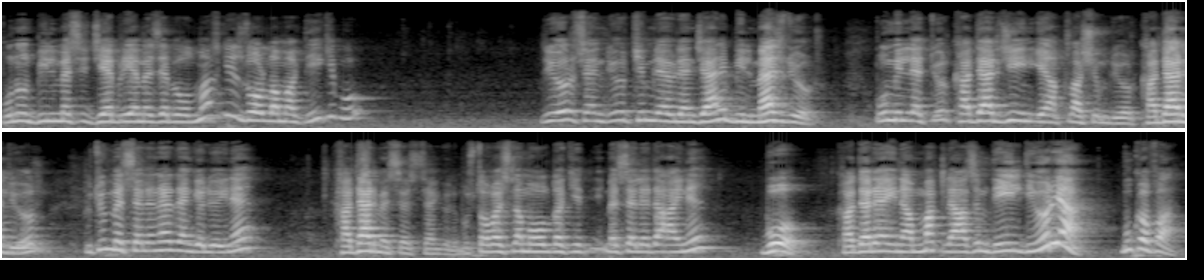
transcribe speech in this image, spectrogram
Bunun bilmesi cebriye mezhebi olmaz ki. Zorlamak değil ki bu. Diyor sen diyor kimle evleneceğini bilmez diyor. Bu millet diyor kaderci yaklaşım diyor. Kader diyor. Bütün mesele nereden geliyor yine? Kader meselesinden geliyor. Mustafa İslamoğlu'daki mesele de aynı. Bu. Kadere inanmak lazım değil diyor ya. Bu kafa.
